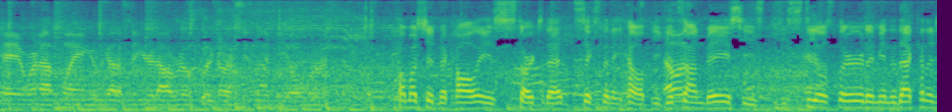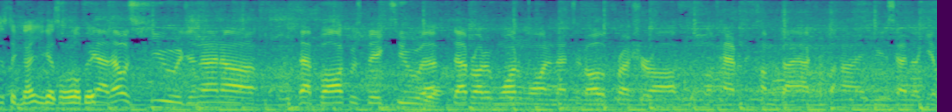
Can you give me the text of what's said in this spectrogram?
hey, we're not playing. We got to figure it out real quick, or it's going to be over. How much did McCauley's start to that sixth inning help? He gets was, on base, he's, he steals third. I mean, did that kind of just ignite you guys a little bit? Yeah, that was huge. And then uh, that balk was big too. That, yeah. that brought it 1 1, and that took all the pressure off of having to come back from behind. We just had to get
